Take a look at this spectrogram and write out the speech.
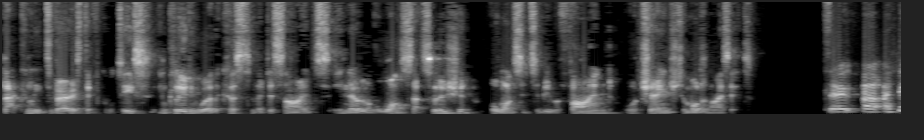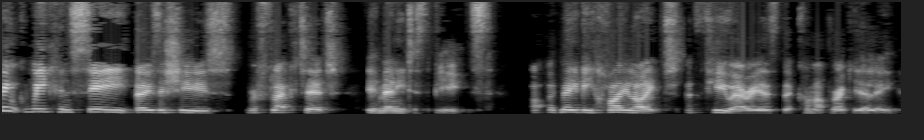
That can lead to various difficulties, including where the customer decides it no longer wants that solution or wants it to be refined or changed to modernize it. So uh, I think we can see those issues reflected in many disputes. I'd maybe highlight a few areas that come up regularly.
